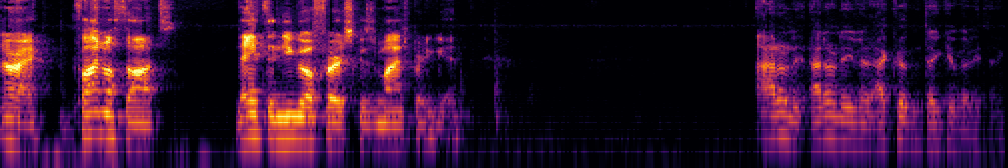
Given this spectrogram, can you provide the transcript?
all right, final thoughts. Nathan, you go first because mine's pretty good. I don't. I don't even. I couldn't think of anything.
